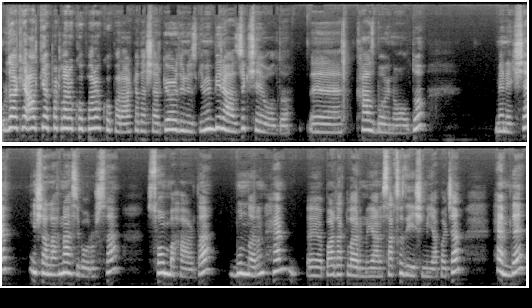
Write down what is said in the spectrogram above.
Buradaki alt yaprakları kopara kopara arkadaşlar gördüğünüz gibi birazcık şey oldu. E, kaz boynu oldu. Menekşem. İnşallah nasip olursa sonbaharda bunların hem e, bardaklarını yani saksı değişimi yapacağım. Hem de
